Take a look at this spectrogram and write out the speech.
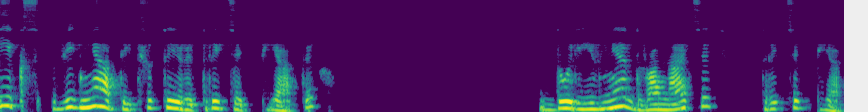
Х відняти 4 35 дорівнює 12 35.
